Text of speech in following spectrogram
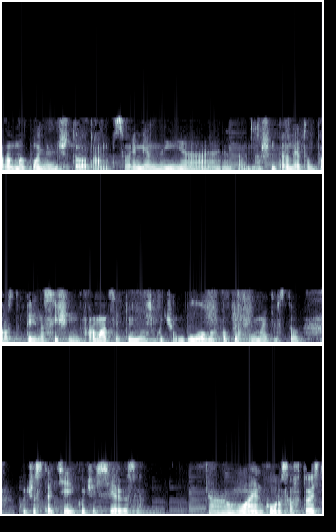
Потом мы поняли, что там современный э, там, наш интернет, он просто перенасыщен информацией, появилась куча блогов по предпринимательству, куча статей, куча сервисов, э, онлайн-курсов. То есть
